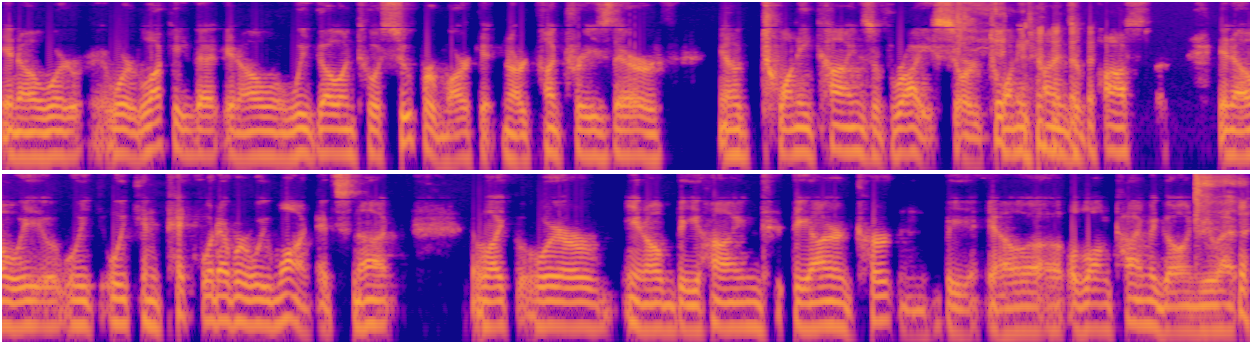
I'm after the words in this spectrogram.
You know, we're we're lucky that you know we go into a supermarket in our countries. There are you know twenty kinds of rice or twenty kinds of pasta. You know, we we we can pick whatever we want. It's not like we're you know behind the iron curtain be you know a, a long time ago and you had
